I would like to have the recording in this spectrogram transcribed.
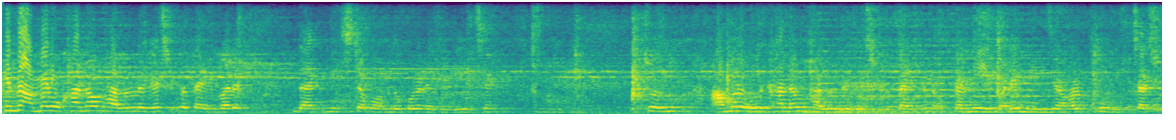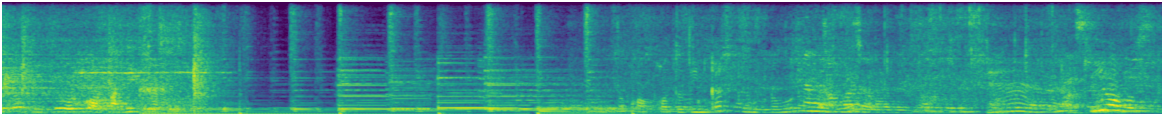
কিন্তু আমার ওখানেও ভালো লেগেছিল তাই এবারে দেখ নিচটা বন্ধ করে রেখে দিয়েছে। চলুন আমার ওইখানেও ভালো লেগেছিল তাই জন্য ওটা আমি এবারে নিয়ে যাওয়ার খুব ইচ্ছা ছিল কিন্তু ওর কপালই খারাপ। কতদিনকার মনে হয়? হ্যাঁ কি অবস্থা?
